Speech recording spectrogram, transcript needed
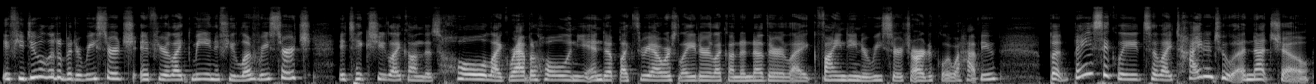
if you do a little bit of research, if you're like me and if you love research, it takes you like on this whole like rabbit hole and you end up like 3 hours later like on another like finding or research article or what have you. But basically, to like tie it into a nutshell,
